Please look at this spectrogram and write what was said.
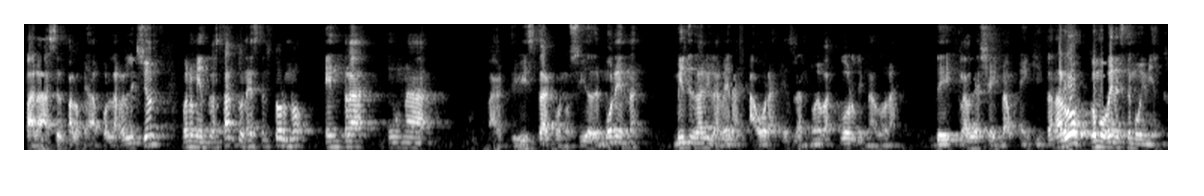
para ser palomeada por la reelección. Bueno, mientras tanto, en este entorno entra una activista conocida de Morena, Mildred Ávila Vera, ahora es la nueva coordinadora de Claudia Sheinbaum en Quintana Roo. ¿Cómo ven este movimiento?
